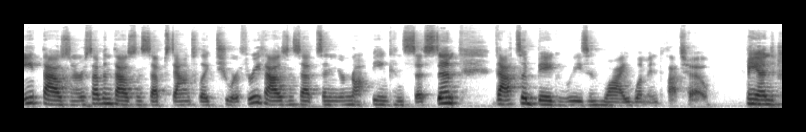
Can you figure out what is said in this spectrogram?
8,000 or 7,000 steps down to like two or 3,000 steps and you're not being consistent, that's a big reason why women plateau. And,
